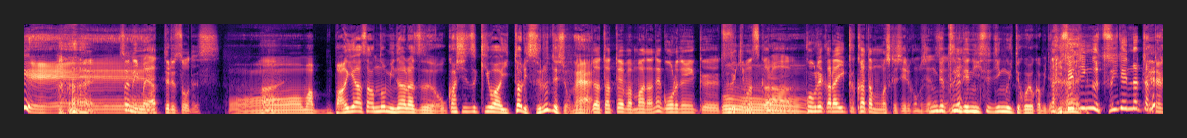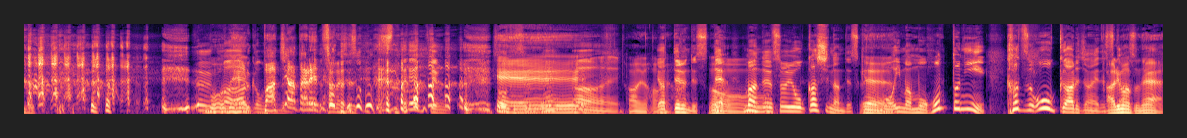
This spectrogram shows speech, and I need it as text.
え。そういうの今やってるそうです。まあバイヤーさんのみならずお菓子好きは行ったりするんでしょうね。例えばまだねゴールデンウィーク続きますからこれから行く方ももしかしているかもしれないでついでに伊勢神宮行ってこようかみたいな。伊勢神宮ついでになっちゃってるの もうねバチ当たれって話です。そうですね。そうですよね。やってるんですって。まあねそういうお菓子なんですけども今もう本当に数多くあるじゃないですか。ありますね。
